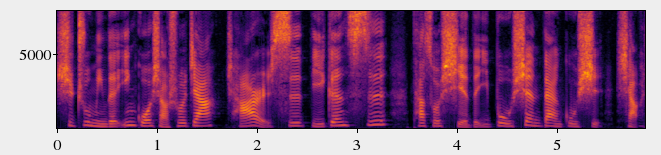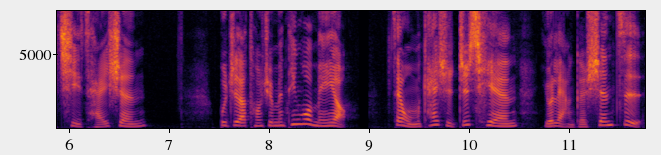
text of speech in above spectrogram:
是著名的英国小说家查尔斯狄更斯他所写的一部圣诞故事小气财神。不知道同学们听过没有？在我们开始之前有两个生字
